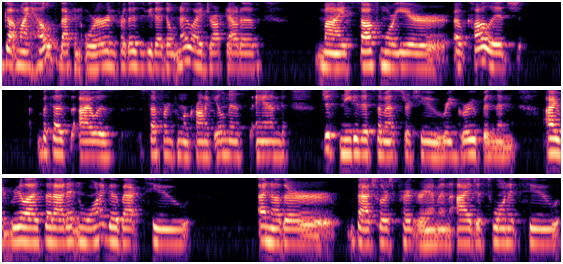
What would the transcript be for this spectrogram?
got my health back in order. And for those of you that don't know, I dropped out of my sophomore year of college because I was suffering from a chronic illness and just needed a semester to regroup. And then I realized that I didn't want to go back to another bachelor's program and I just wanted to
